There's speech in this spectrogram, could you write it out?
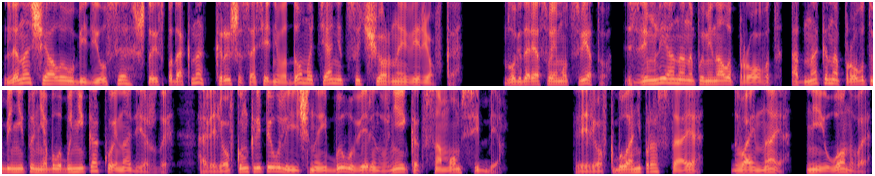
Для начала убедился, что из-под окна к крыше соседнего дома тянется черная веревка. Благодаря своему цвету, с земли она напоминала провод, однако на провод у Бенито не было бы никакой надежды, а веревку он крепил лично и был уверен в ней, как в самом себе. Веревка была непростая, двойная, нейлоновая,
